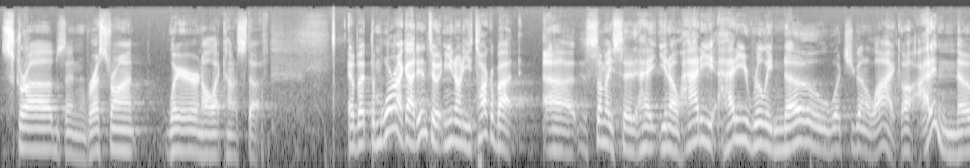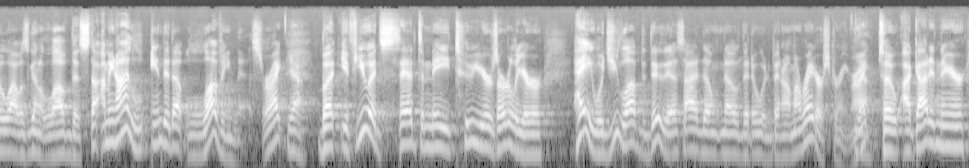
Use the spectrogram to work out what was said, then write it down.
scrubs and restaurant wear and all that kind of stuff. Uh, But the more I got into it, and you know, you talk about uh, somebody said, "Hey, you know, how do you how do you really know what you're going to like?" Oh, I didn't know I was going to love this stuff. I mean, I ended up loving this, right? Yeah. But if you had said to me two years earlier, "Hey, would you love to do this?" I don't know that it would have been on my radar screen, right? Yeah. So I got in there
